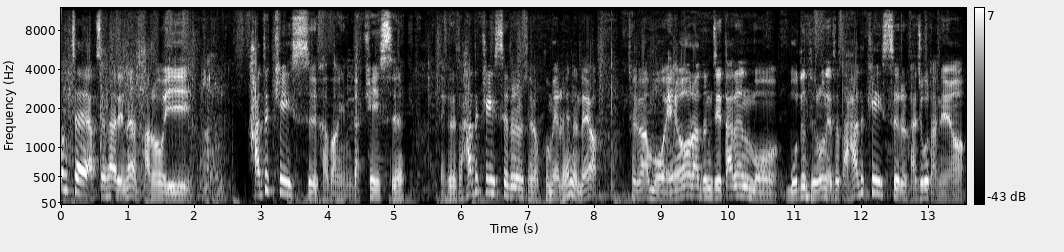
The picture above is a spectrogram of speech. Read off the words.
번째 액세서리는 바로 이 하드 케이스 가방입니다. 케이스. 네, 그래서 하드 케이스를 제가 구매를 했는데요. 제가 뭐 에어라든지 다른 뭐 모든 드론에서 다 하드 케이스를 가지고 다녀요.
